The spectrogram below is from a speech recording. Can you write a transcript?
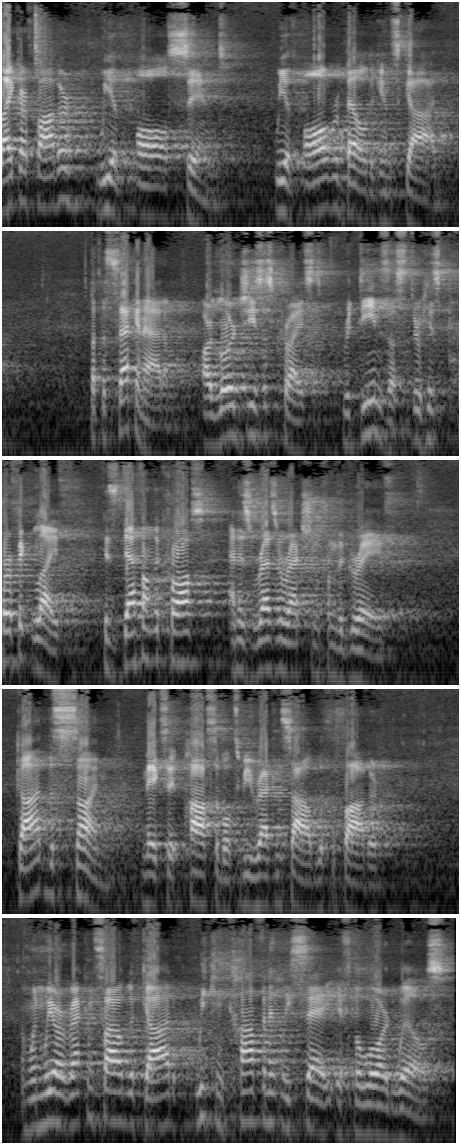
Like our Father, we have all sinned. We have all rebelled against God. But the second Adam, our Lord Jesus Christ, redeems us through his perfect life, his death on the cross, and his resurrection from the grave. God the Son makes it possible to be reconciled with the Father. And when we are reconciled with God, we can confidently say, if the Lord wills,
